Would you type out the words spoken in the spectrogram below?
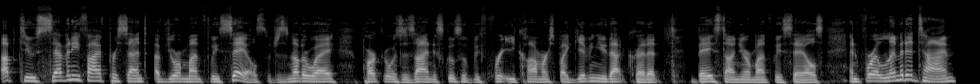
up to 75% of your monthly sales, which is another way Parker was designed exclusively for e commerce by giving you that credit based on your monthly sales. And for a limited time,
